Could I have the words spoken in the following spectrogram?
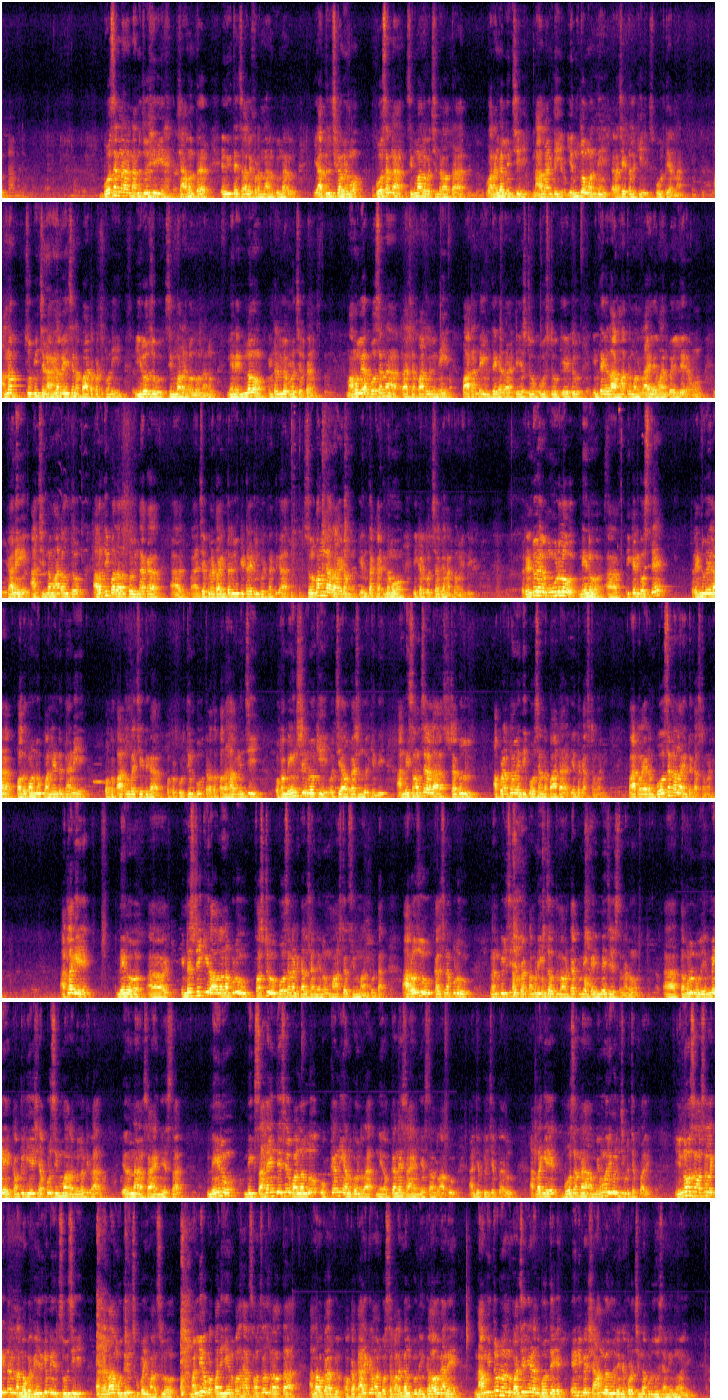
బోసన్న నన్ను చూసి శ్యామంత ఎదిగితే చాలు ఎప్పుడన్నా అనుకున్నారు. యాదృచ్ఛికమేమో బోసన్న సినిమాలోకి వచ్చిన తర్వాత వరంగల్ నుంచి నాలాంటి ఎంతో మంది రచయితలకి స్ఫూర్తి అన్న. అన్న చూపించిన అన్న వేసిన బాట పట్టుకొని ఈరోజు సినిమా రంగంలో ఉన్నాను. నేను ఎన్నో ఇంటర్వ్యూలో కూడా చెప్పాను. మామూలుగా బోసన్న రాసిన పాటలు విని పాట అంటే ఇంతే కదా టేస్ట్ బూస్ట్ గేటు ఇంతే కదా ఆ మాత్రం మనం రాయలేమా అని బయలుదేరాము. కానీ ఆ చిన్న మాటలతో అలతి పదాలతో ఇందాక చెప్పినట్టు ఆ ఇంటర్వ్యూకి టైటిల్ పెట్టినట్టుగా సులభంగా రాయడం ఎంత కఠినమో ఇక్కడికి వచ్చాక అని అర్థమైంది. రెండు వేల మూడులో నేను ఇక్కడికి వస్తే రెండు వేల పదకొండు పన్నెండు కానీ ఒక పాటల రచయితగా ఒక గుర్తింపు తర్వాత పదహారు నుంచి ఒక మెయిన్ స్ట్రీమ్లోకి వచ్చే అవకాశం దొరికింది. అన్ని సంవత్సరాల స్ట్రగుల్ అప్పుడు అర్థమైంది బోసన్న పాట ఎంత కష్టం అని పాట రాయడం బోసన్నలా ఎంత కష్టం అని అట్లాగే నేను ఇండస్ట్రీకి రావాలన్నప్పుడు ఫస్ట్ బోసన్నని కలిశాను నేను మాస్టర్ సినిమా అనుకుంటా. ఆ రోజు కలిసినప్పుడు నన్ను పిలిచి చెప్పాడు తమ్ముడు ఏం చదువుతున్నావు? అంటే అప్పుడు నేను ఇంకా ఎంఏ చేస్తున్నాను. తమ్ముడు నువ్వు ఎంఏ కంప్లీట్ చేసి అప్పుడు సినిమా రంగంలోకి రా. ఏదన్నా సహాయం చేస్తా. నేను నీకు సహాయం చేసే వాళ్ళల్లో ఒక్కరిని అనుకోని రా నేను ఒక్కనే సహాయం చేస్తాను రాకు అని చెప్పి చెప్పారు. అట్లాగే బోసన్న మెమొరీ గురించి కూడా చెప్పాలి. ఎన్నో సంవత్సరాల కింద నన్ను ఒక వేదిక మీద చూసి అది ఎలా ముద్రించుకుపోయి మనసులో మళ్ళీ ఒక పదిహేను పదహారు సంవత్సరాల తర్వాత అన్న ఒక ఒక కార్యక్రమానికి వస్తే వరంగల్కు నేను కలవగానే నా మిత్రుడు నన్ను పరిచయం చేయడానికి పోతే ఏ నీ పేరు శ్యామ్ కాదు నేను ఎప్పుడో చిన్నప్పుడు చూశాను ఎన్నో అని.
